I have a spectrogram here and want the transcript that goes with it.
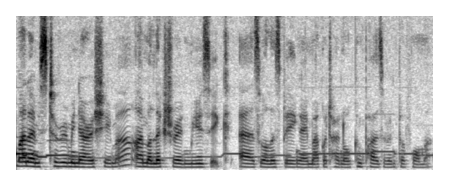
My name is Terumi Narushima. I'm a lecturer in music as well as being a microtonal composer and performer.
